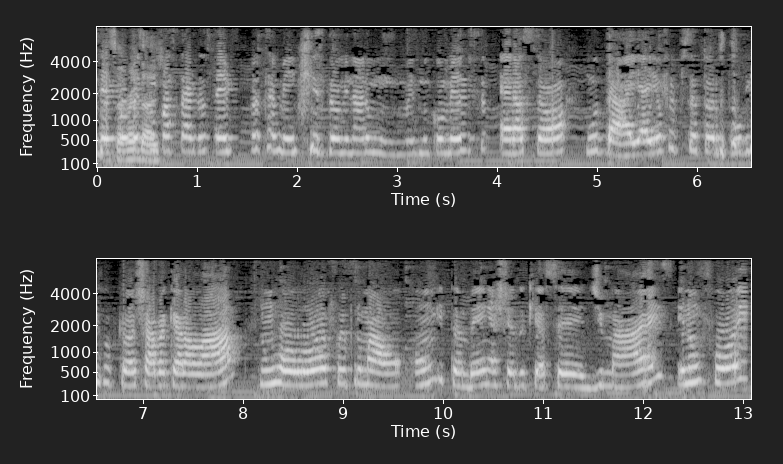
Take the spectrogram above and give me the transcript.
Depois, com o passar do tempo, eu também quis dominar o mundo, mas no começo era só mudar. E aí eu fui pro setor público, porque eu achava que era lá. Não rolou, eu fui para uma ONG também, achando que ia ser demais, e não foi.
